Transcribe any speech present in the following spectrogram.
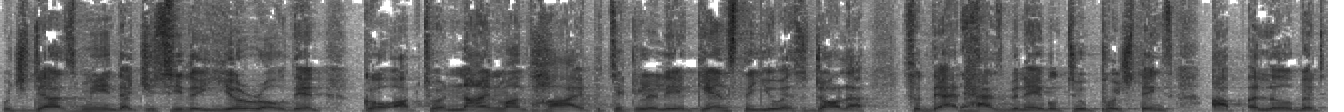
which does mean that you see the euro then go up to a nine month high, particularly against the US dollar. So that has been able to push things up a little bit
